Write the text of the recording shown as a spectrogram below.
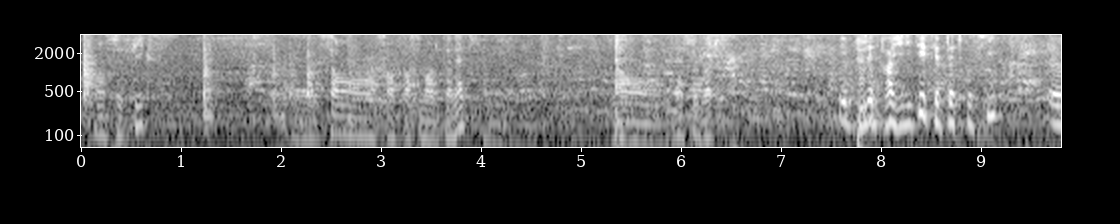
qu'on se fixe, euh, sans, sans forcément le connaître, euh, on, on se vote. Et cette fragilité, c'est peut-être aussi euh,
